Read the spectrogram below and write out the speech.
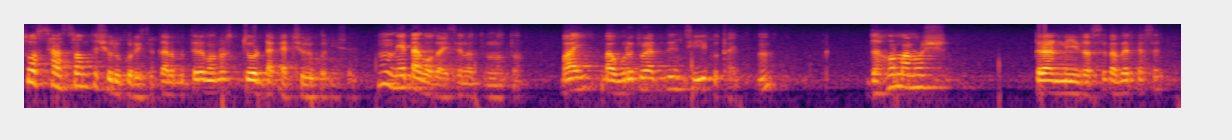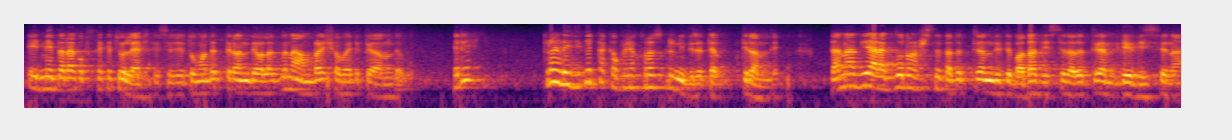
স্বচ্ছ আশ্রামতে শুরু করেছে। তার ভিতরে মানুষ চোর ডাকাত শুরু করেছে। হুম, নেতা গজাইছে নতুন নতুন। ভাই, বাবুরে তোরা এতদিন ছিলি কোথায়, হুম? যখন মানুষ ত্রাণ নিয়ে যাচ্ছে তাদের কাছে, এই নেতারা কোথা থেকে চলে আসতেছে যে তোমাদের ত্রাণ দেওয়া লাগবে না, আমরাই সবাই ত্রাণ দেবো। আরে তোরা নিজেদের টাকা পয়সা খরচ করে নিজেরা ত্রাণ দে। তা না দিয়ে আরেকজন আসছে, তাদের ত্রাণ দিতে বাধা দিচ্ছে, তাদের ত্রাণ দিয়ে দিচ্ছে না।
